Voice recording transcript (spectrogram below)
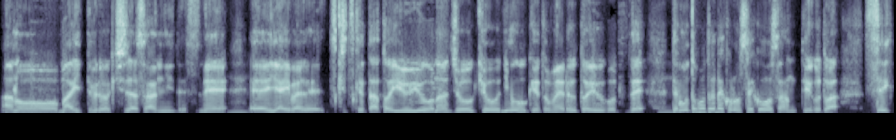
あのー、まあ、言ってみれば岸田さんにですね、うん、えー、刃で突きつけたというような状況にも受け止めるということで、もともとねこの世耕さんっていうことは積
